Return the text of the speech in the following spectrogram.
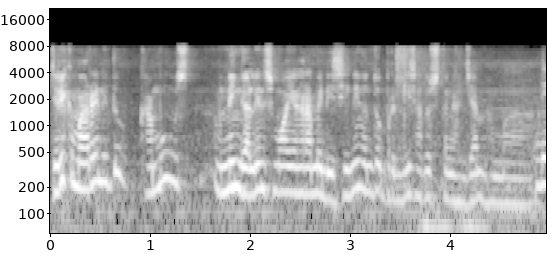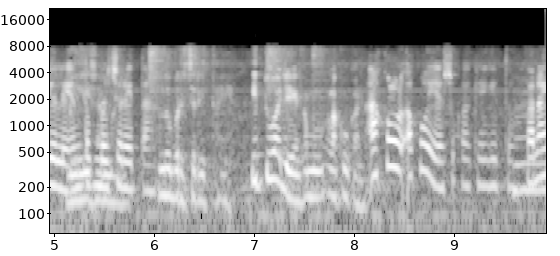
jadi kemarin itu kamu meninggalin semua yang rame di sini untuk pergi satu setengah jam sama Billy, Billy untuk sama- bercerita. Untuk bercerita ya. Itu aja yang kamu lakukan. Aku aku ya suka kayak gitu. Hmm. Karena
